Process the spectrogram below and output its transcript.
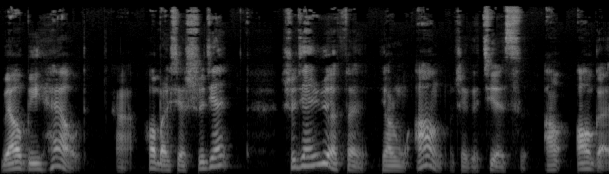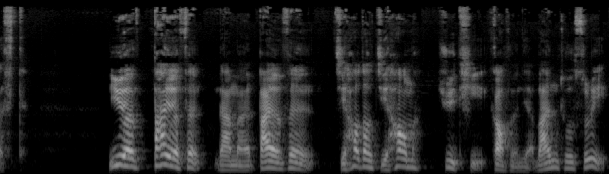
will be held 啊，后边写时间，时间月份要用 on 这个介词 on August。一月八月份，那么八月份几号到几号吗？具体告诉人家 one two three，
